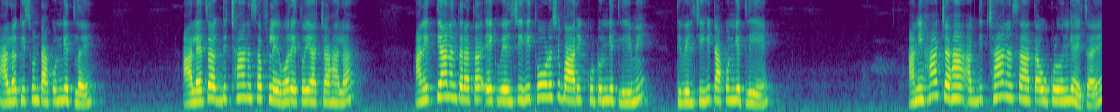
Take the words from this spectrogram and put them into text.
आलं किसून टाकून घेतलं आहे आल्याचा अगदी छान असा फ्लेवर येतो या चहाला. आणि त्यानंतर आता एक वेलची ही थोडीशी बारीक कुटून घेतली आहे मी. ती वेलचीही टाकून घेतली आहे. आणि हा चहा अगदी छान असा आता उकळून घ्यायचा आहे.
